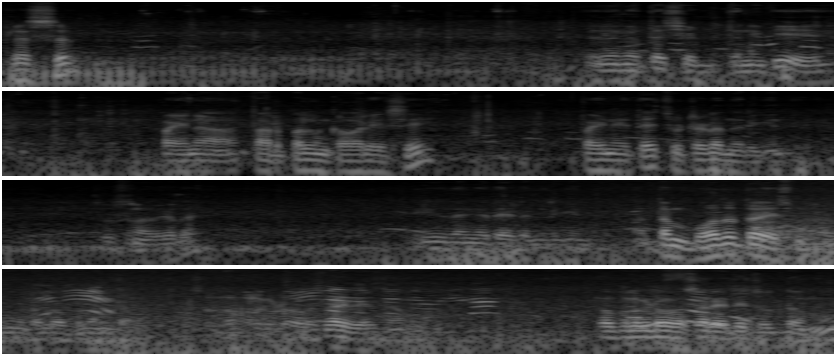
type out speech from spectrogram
ప్లస్ విధంగా అయితే షెడ్ తనకి పైన తార్పాలను కవర్ చేసి పైన అయితే చుట్టడం జరిగింది. చూస్తున్నారు కదా? ఈ విధంగా అయితే వేయడం జరిగింది. మొత్తం బోధతో వేసినారు అనమాట లోపలంతా. సో లోపల కూడా ఒకసారి వేద్దాము. లోపల కూడా ఒకసారి అయితే చూద్దాము.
